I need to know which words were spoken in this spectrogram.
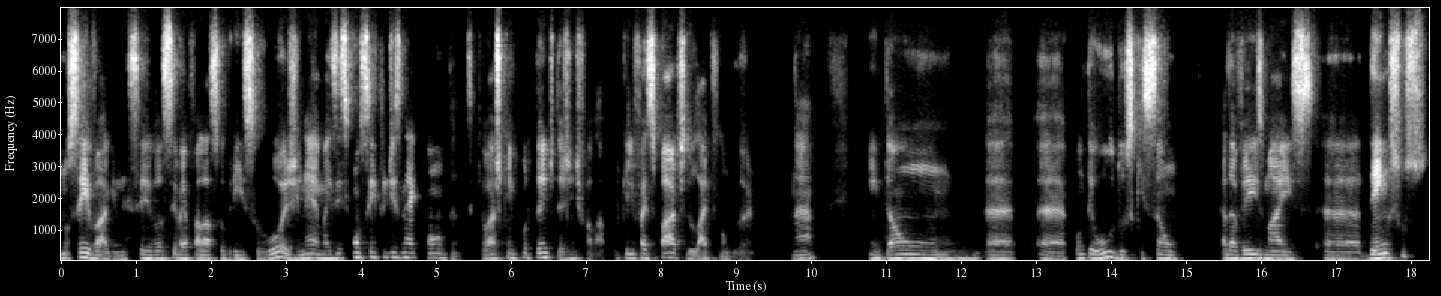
não sei, Wagner, se você vai falar sobre isso hoje, né? Mas esse conceito de snack content, que eu acho que é importante da gente falar, porque ele faz parte do lifelong learning, né? Então, é, é, conteúdos que são cada vez mais é, densos,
